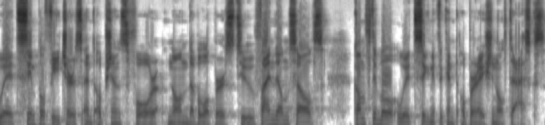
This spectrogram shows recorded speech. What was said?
with simple features and options for non-developers to find themselves comfortable with significant operational tasks.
